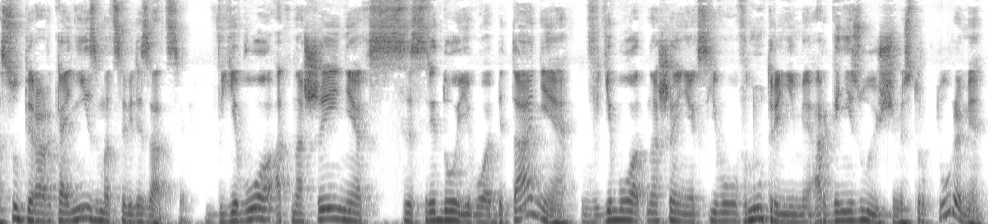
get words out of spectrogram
суперорганизма цивилизации, в его отношениях с средой его обитания, в его отношениях с его внутренними организующими структурами.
